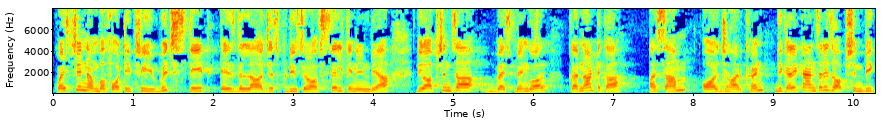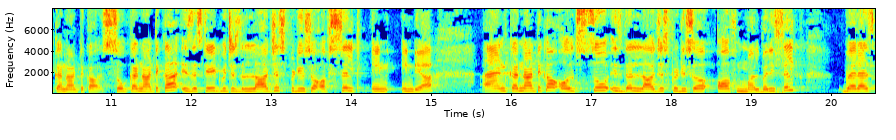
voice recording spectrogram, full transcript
Question number 43. Which state is the largest producer of silk in India? The options are West Bengal, Karnataka, Assam or Jharkhand? The correct answer is option B, Karnataka. So Karnataka is the state which is the largest producer of silk in India. And Karnataka also is the largest producer of mulberry silk. Whereas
